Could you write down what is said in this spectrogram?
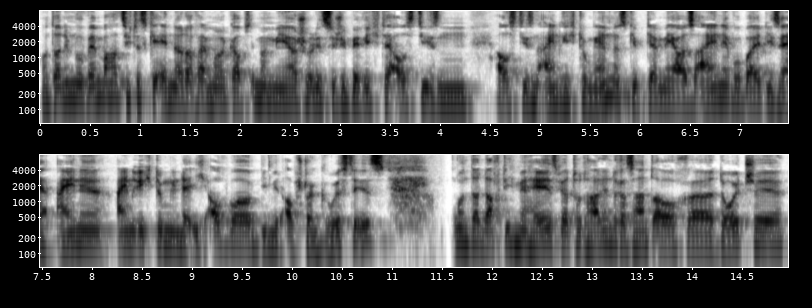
Und dann im November hat sich das geändert. Auf einmal gab es immer mehr journalistische Berichte aus diesen, aus diesen Einrichtungen. Es gibt ja mehr als eine, wobei diese eine Einrichtung, in der ich auch war, die mit Abstand größte ist. Und dann dachte ich mir, hey, es wäre total interessant, auch äh, Deutsche,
